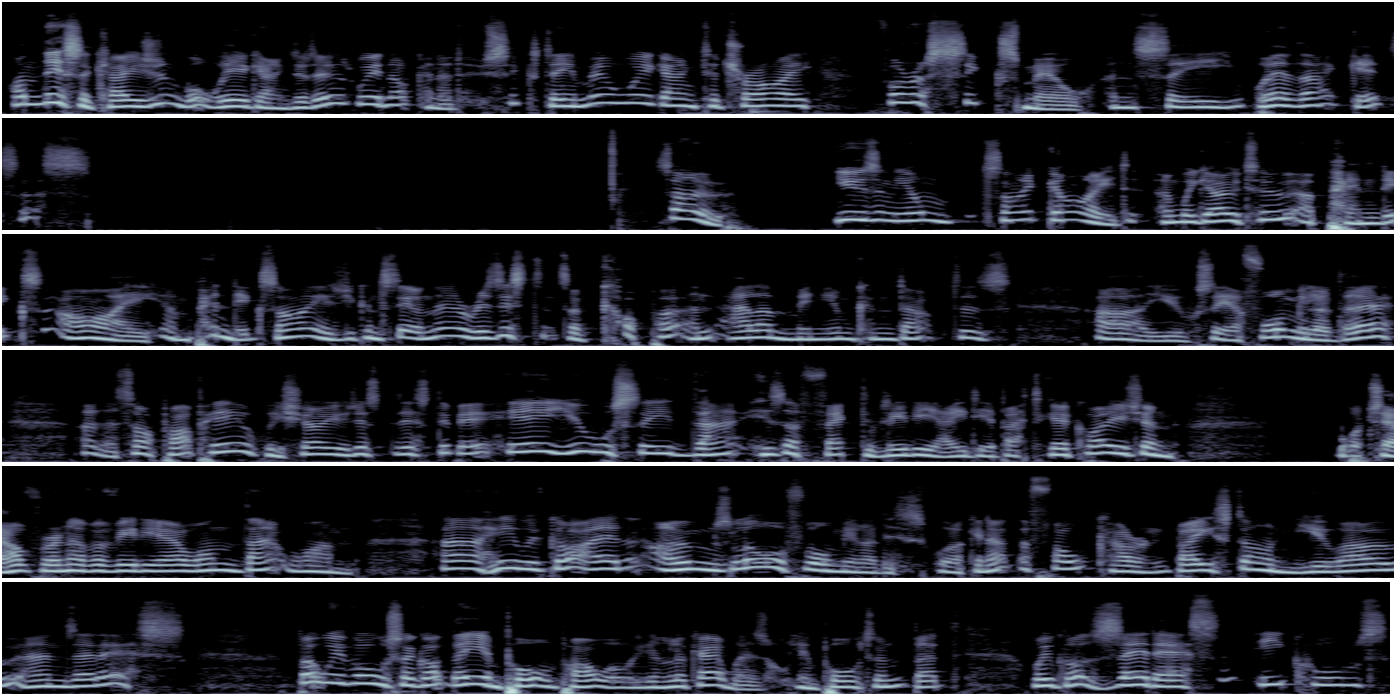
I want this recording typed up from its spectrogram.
On this occasion what we're going to do is we're not going to do 16 mil, we're going to try for a 6 mil and see where that gets us. So, using the on-site guide, and we go to Appendix I. Appendix I, as you can see on there, resistance of copper and aluminium conductors. Uh, you'll see a formula there at the top up here. If we show you just this bit here, you will see that is effectively the adiabatic equation. Watch out for another video on that one. Uh, here we've got an Ohm's law formula. This is working out the fault current based on UO and ZS. But we've also got the important part, what we can look at, it's all important, but we've got ZS equals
